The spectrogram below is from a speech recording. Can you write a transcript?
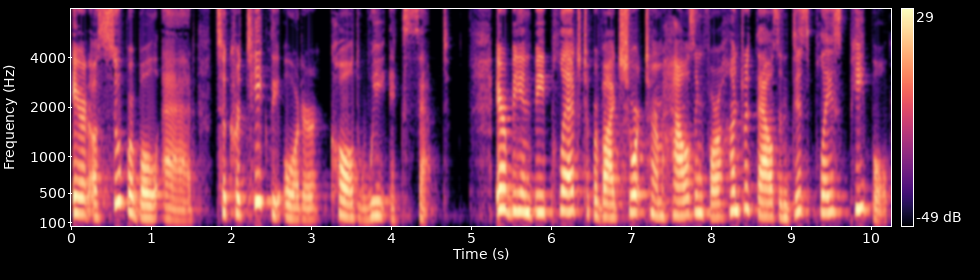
aired a Super Bowl ad to critique the order called We Accept. Airbnb pledged to provide short term housing for 100,000 displaced people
